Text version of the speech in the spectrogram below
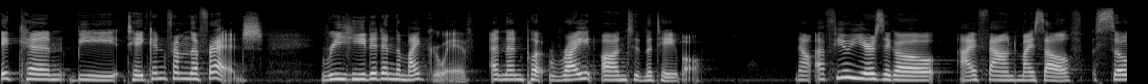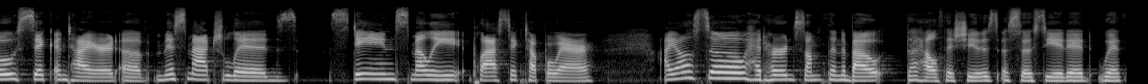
It can be taken from the fridge, reheated in the microwave, and then put right onto the table. Now, a few years ago, I found myself so sick and tired of mismatched lids, stained, smelly plastic Tupperware, I also had heard something about the health issues associated with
